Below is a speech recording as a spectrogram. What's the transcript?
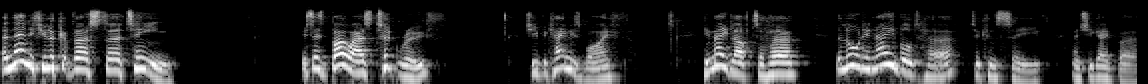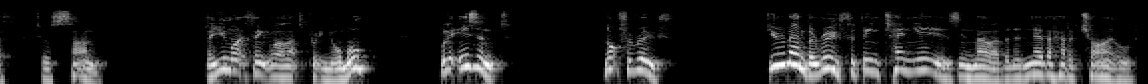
And then if you look at verse 13, it says Boaz took Ruth, she became his wife, he made love to her, the Lord enabled her to conceive, and she gave birth to a son. Now you might think, well, that's pretty normal. Well, it isn't, not for Ruth. Do you remember Ruth had been 10 years in Moab and had never had a child?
